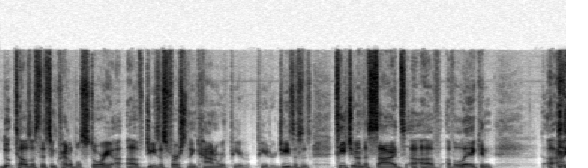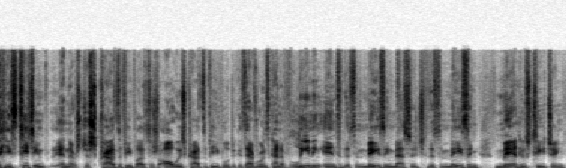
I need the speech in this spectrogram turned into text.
Luke tells us this incredible story of Jesus' first encounter with Peter. Peter. Jesus is teaching on the sides of, of a lake, and uh, he's teaching, and there's just crowds of people, as there's always crowds of people, because everyone's kind of leaning into this amazing message, this amazing man who's teaching.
